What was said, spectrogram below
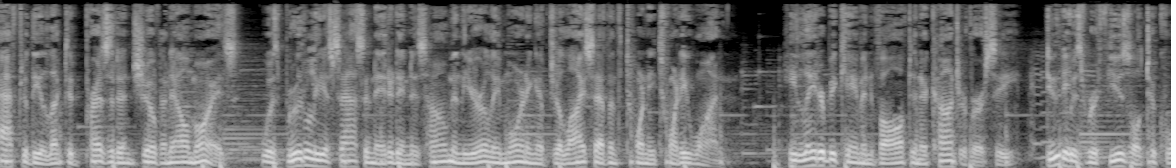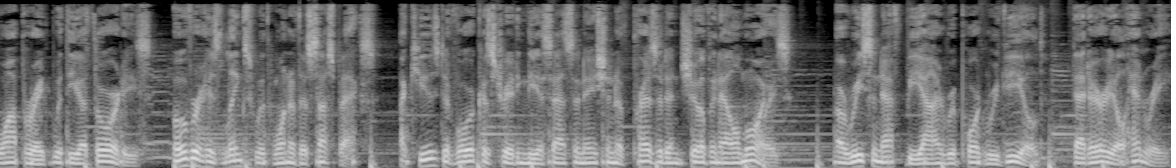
after the elected president Jovenel Moise, was brutally assassinated in his home in the early morning of July 7, 2021. He later became involved in a controversy, due to his refusal to cooperate with the authorities, over his links with one of the suspects, accused of orchestrating the assassination of President Jovenel Moise. A recent FBI report revealed that Ariel Henry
